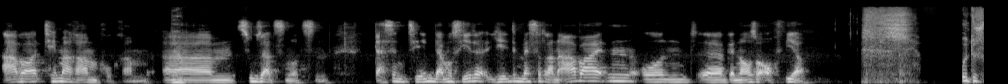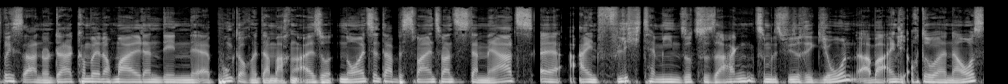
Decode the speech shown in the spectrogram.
aber Thema Rahmenprogramm, ja. ähm, Zusatznutzen das sind Themen, da muss jede, jede Messe dran arbeiten und äh, genauso auch wir. Und du sprichst an und da können wir nochmal dann den äh, Punkt auch hintermachen. Also 19. bis 22. März äh, ein Pflichttermin sozusagen, zumindest für die Region, aber eigentlich auch darüber hinaus.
